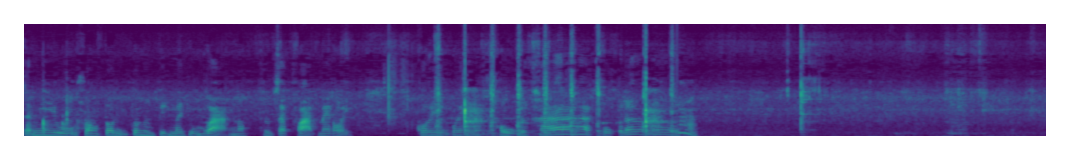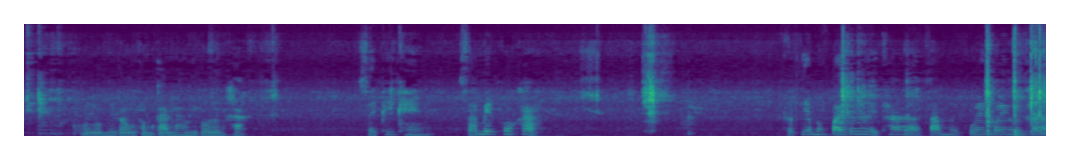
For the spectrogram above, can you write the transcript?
จะมีอยู่สองต้นต้นหนึ่งเป็นมะยุมหวานเนาะถึงจะฝาดไม่ร่อยกุรีกุรีโขกเลยค่ะโขกไปเลยมะยุมนี่เราทำการนั่งเรียบร้อยแล้วนะคะ ใส่พริกแห้งสามเม็ดพอค่ะ ระเทียมลงไปเลยค่ะตามเลยเกรย์เกรย์เลยค่ะ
